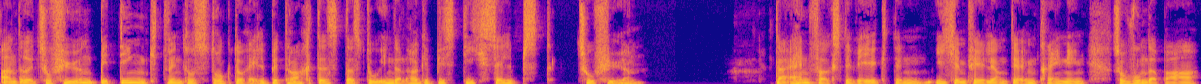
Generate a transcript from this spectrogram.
Andere zu führen bedingt, wenn du strukturell betrachtest, dass du in der Lage bist, dich selbst zu führen. Der einfachste Weg, den ich empfehle und der im Training so wunderbar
